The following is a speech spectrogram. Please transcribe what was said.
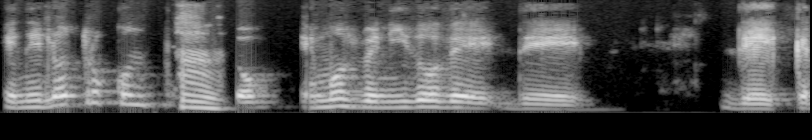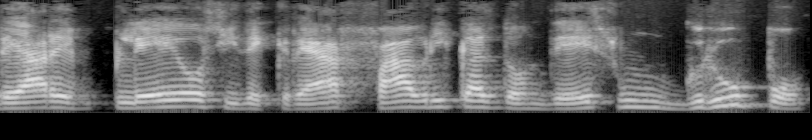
En el otro contexto, hemos venido de, de crear empleos y de crear fábricas donde es un grupo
